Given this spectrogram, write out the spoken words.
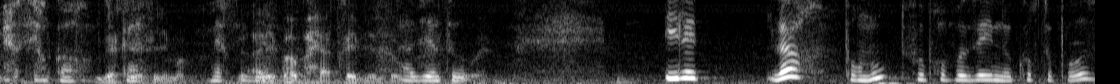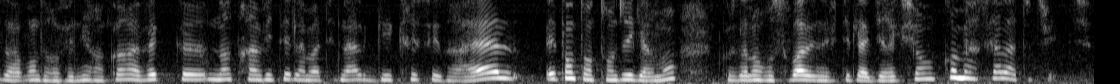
Merci encore. Merci infiniment. Merci. Allez, bye bye, à très bientôt. À bientôt. Il est l'heure pour nous de vous proposer une courte pause avant de revenir encore avec euh, notre invité de la matinale, Guy Chris Israël, étant entendu également que nous allons recevoir les invités de la direction commerciale. À tout de suite.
